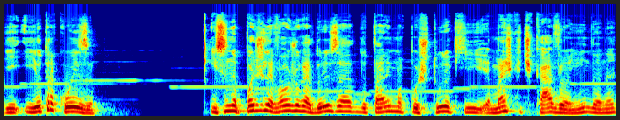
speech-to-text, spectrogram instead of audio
E, e outra coisa, isso ainda pode levar os jogadores a adotarem uma postura que é mais criticável ainda, né?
